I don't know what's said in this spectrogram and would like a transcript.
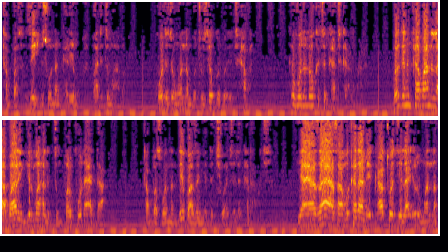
Tabbas zai iso nan gare mu ba da jimawa ba. Ko da jin wannan batu sai gurgurde ce haba kai wani lokacin ka cika almara bar ganin ka bani labarin girman halittun farko na yadda. Tabbas wannan dai ba zan yadda cewa jelar kada mace yaya za a samu kada mai katuwar jela irin wannan?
